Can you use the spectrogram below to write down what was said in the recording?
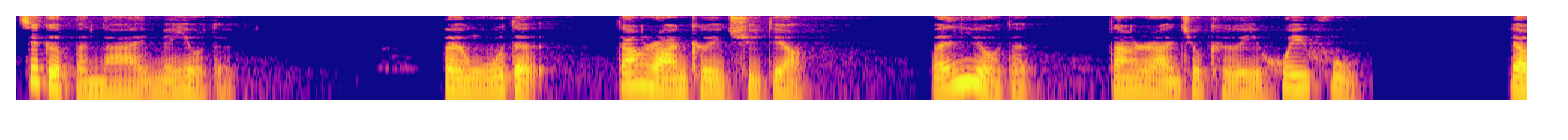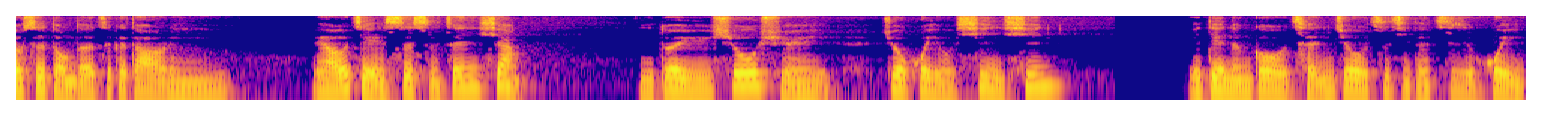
这个本来没有的。本无的当然可以去掉，本有的当然就可以恢复。要是懂得这个道理，了解事实真相，你对于修学。”就会有信心，一定能够成就自己的智慧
